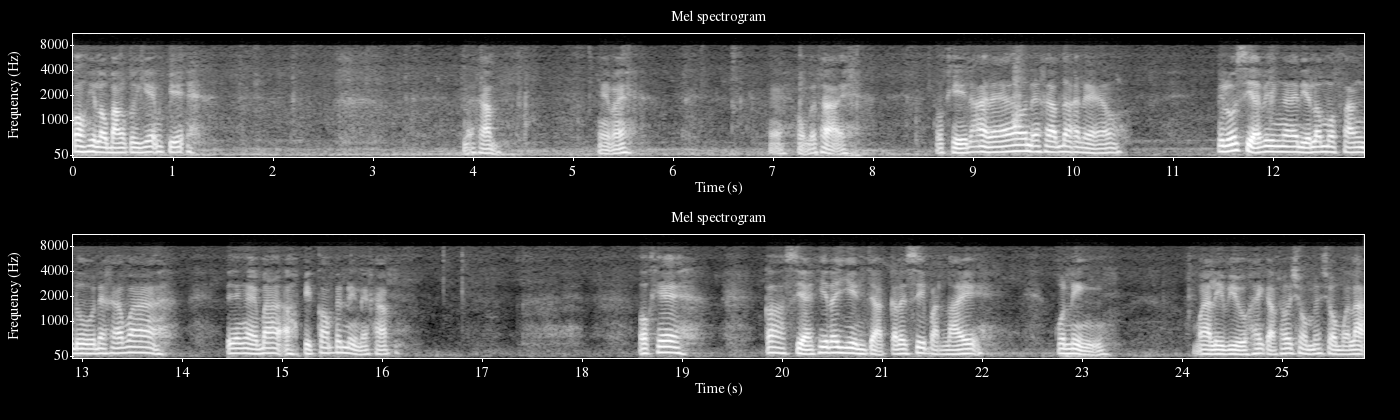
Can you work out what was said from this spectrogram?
กล้องที่เราบังตัวเมื่อกี้นะครับ เห็นไหมผมก็ถ่าย โอเคได้แล้วนะครับ ได้แล้ว ไม่รู้เสียเป็นยังไง เดี๋ยวเรามาฟังดูนะครับ ว่าเป็นยังไงบ้างอะปิดกล้องเป็นหนึ่งนะครับ โอเค ก็เสียงที่ได้ยินจาก Galaxy บัตไลท์คนหนึ่งมารีวิวให้กับท่านผู้ชมได้ชมกันละ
